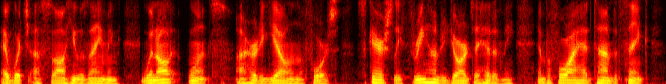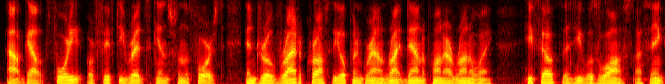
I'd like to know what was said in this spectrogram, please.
at which I saw he was aiming, when all at once I heard a yell in the forest, scarcely three hundred yards ahead of me, and before I had time to think, out galloped forty or fifty redskins from the forest, and drove right across the open ground right down upon our runaway. He felt that he was lost, I think,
